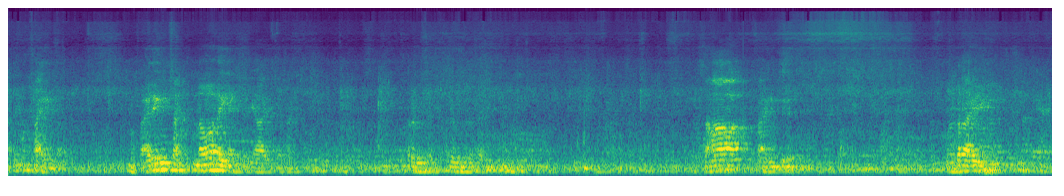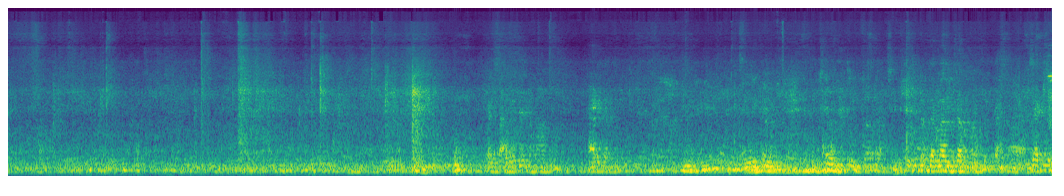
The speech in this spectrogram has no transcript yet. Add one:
आणि मग फायरिंग झालं. फायरिंग नवा नाही आहे. या याच्यासाठी. रवींद्र रवींद्रसाठी. सहा फायरिंग केले. मर्डर आहे काय सांगितलं का? ऍड कर त्यांनी काय म्हटलं? तर त्यांना विचारतो काय एक्झॅक्टली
